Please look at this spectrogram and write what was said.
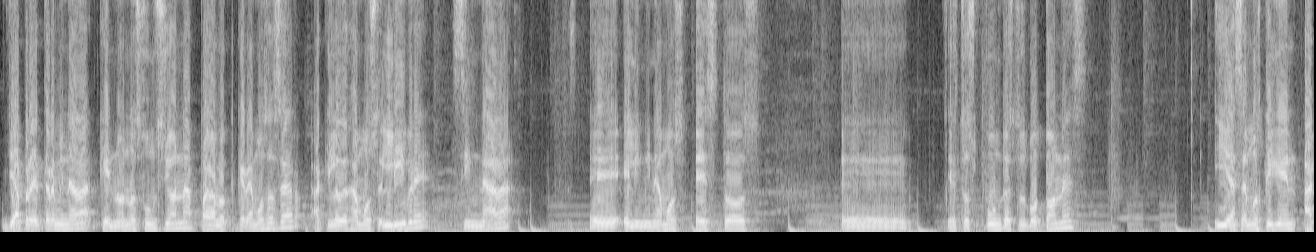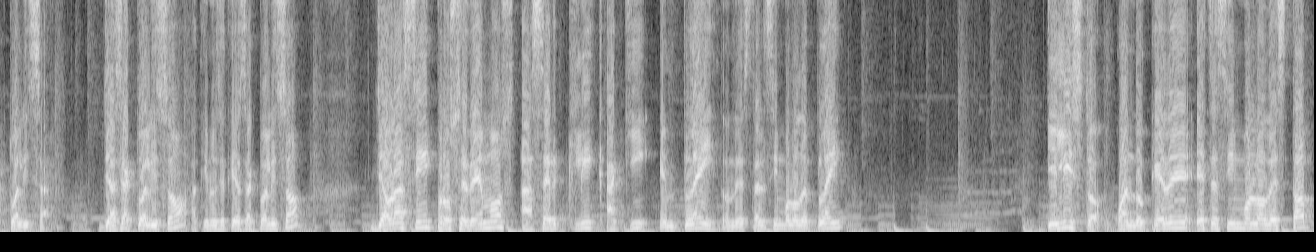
ya predeterminada que no nos funciona para lo que queremos hacer. Aquí lo dejamos libre, sin nada. Eh, eliminamos estos eh, estos puntos, estos botones y hacemos clic en actualizar. Ya se actualizó, aquí nos dice que ya se actualizó. Y ahora sí procedemos a hacer clic aquí en play, donde está el símbolo de play. Y listo, cuando quede este símbolo de stop,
